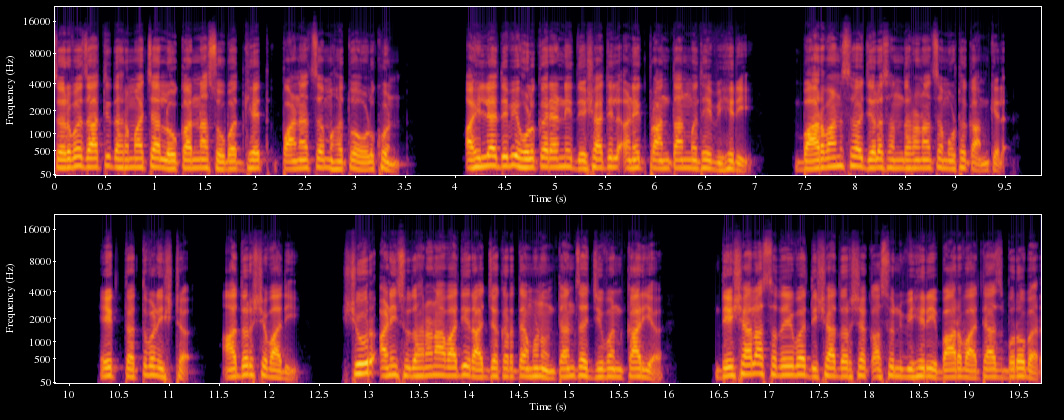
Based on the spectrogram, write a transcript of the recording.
सर्व जाती धर्माच्या लोकांना सोबत घेत पाण्याचं महत्त्व ओळखून अहिल्यादेवी होळकर यांनी देशातील अनेक प्रांतांमध्ये विहिरी बारवांसह जलसंधारणाचं मोठं काम केलं. एक तत्वनिष्ठ आदर्शवादी शूर आणि सुधारणावादी राज्यकर्त्या म्हणून त्यांचं जीवन कार्य देशाला सदैव दिशादर्शक असून विहिरी बारवा त्याचबरोबर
